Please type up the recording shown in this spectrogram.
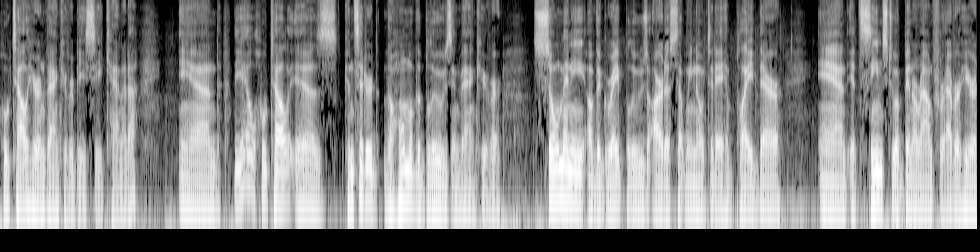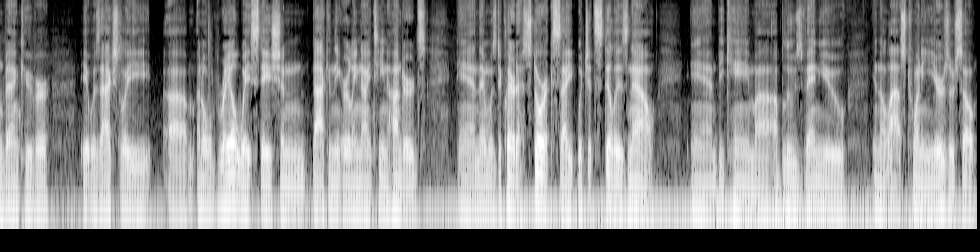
Hotel here in Vancouver, BC, Canada. And the Yale Hotel is considered the home of the blues in Vancouver. So many of the great blues artists that we know today have played there, and it seems to have been around forever here in Vancouver. It was actually um, an old railway station back in the early 1900s, and then was declared a historic site, which it still is now and became uh, a blues venue in the last 20 years or so.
